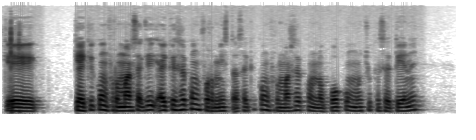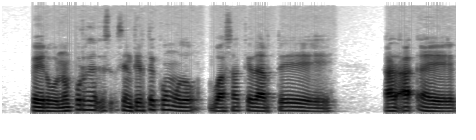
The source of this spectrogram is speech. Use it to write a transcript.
que, que, hay que conformarse, que, hay que ser conformistas, hay que conformarse con lo poco, mucho que se tiene, pero no por sentirte cómodo vas a quedarte eh,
